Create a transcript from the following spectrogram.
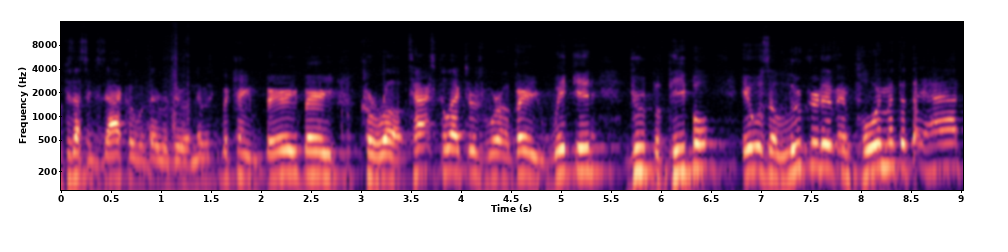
because that's exactly what they were doing. They became very, very corrupt. Tax collectors were a very wicked group of people. It was a lucrative employment that they had,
